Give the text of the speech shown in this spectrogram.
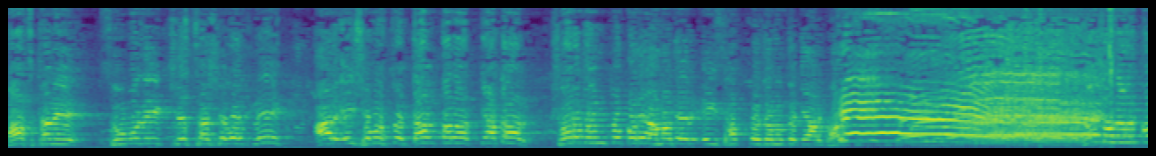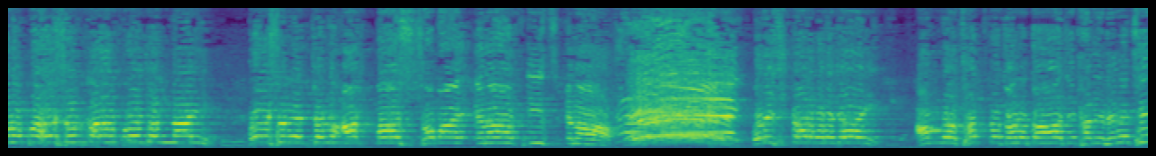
মাঝখানে যুবলীগ, স্বেচ্ছাসেবক লীগ আর এই সমস্ত ডালপালা ক্যাটার ষড়যন্ত্র করে আমাদের এই ছাত্র জনতাকে আর ঘরে। নতুন কোন প্রশাসন করার প্রয়োজন নাই। প্রশাসনের জন্য আট মাস সময় এনাফ ইজ এনাফ পরিষ্কার বলা যায়, আমরা ছাত্র জনতা আজ এখানে নেমেছি।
